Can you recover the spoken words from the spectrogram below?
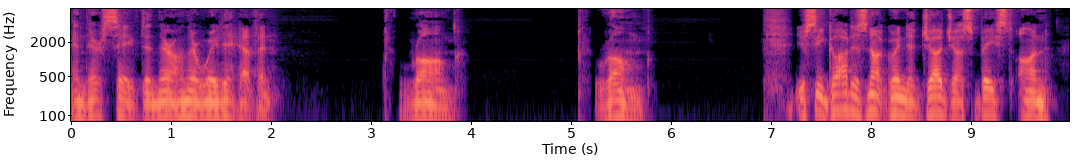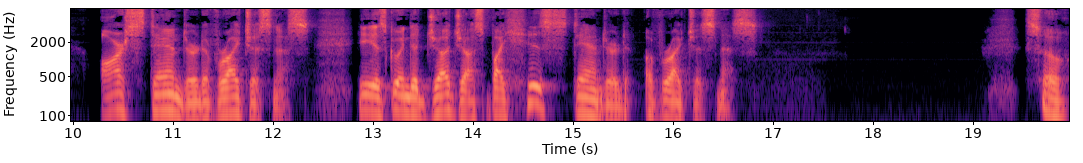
and they're saved and they're on their way to heaven. Wrong. Wrong. You see, God is not going to judge us based on our standard of righteousness. He is going to judge us by His standard of righteousness. So,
